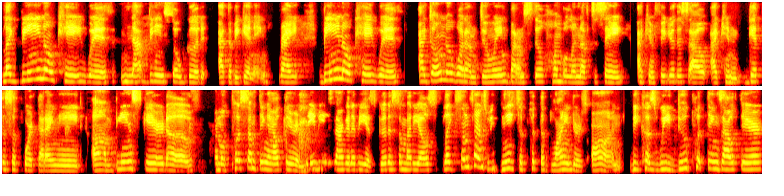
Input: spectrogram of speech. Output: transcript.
like being okay with not being so good at the beginning, right? Being okay with, I don't know what I'm doing, but I'm still humble enough to say, I can figure this out. I can get the support that I need. Um, being scared of, I'm gonna put something out there and maybe it's not gonna be as good as somebody else. Like sometimes we need to put the blinders on because we do put things out there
